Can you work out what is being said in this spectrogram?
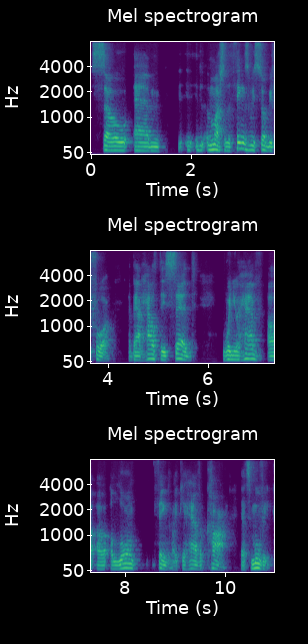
So, um, the things we saw before about how they said when you have a, a, a, long thing, like you have a car that's moving,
